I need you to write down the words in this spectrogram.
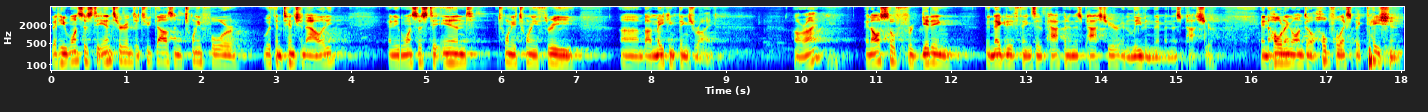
that He wants us to enter into 2024 with intentionality, and He wants us to end 2023 um, by making things right. All right? And also forgetting the negative things that have happened in this past year and leaving them in this past year, and holding on to a hopeful expectation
